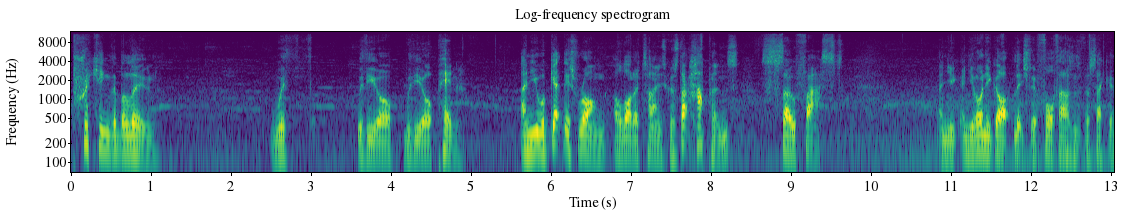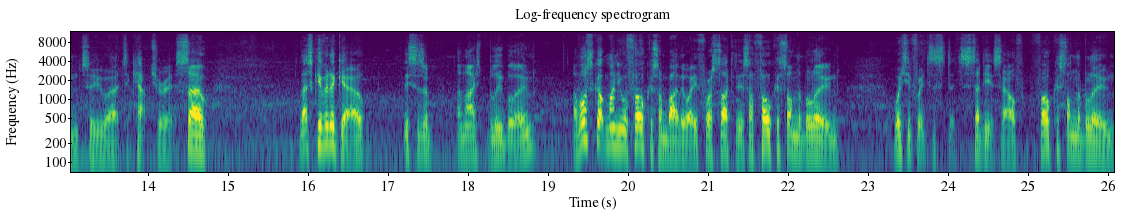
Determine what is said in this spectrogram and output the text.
pricking the balloon with, with, your, with your pin. And you will get this wrong a lot of times because that happens so fast and, you, and you've only got literally a four thousandth of a second to, uh, to capture it. So let's give it a go. This is a, a nice blue balloon. I've also got manual focus on by the way, before I started this, I focus on the balloon, waited for it to, st to steady itself, focus on the balloon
